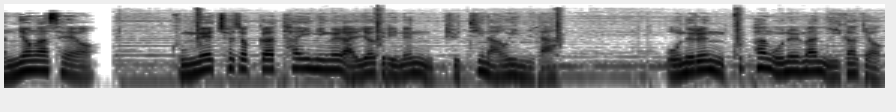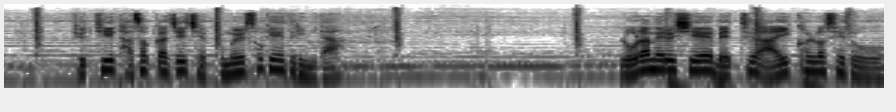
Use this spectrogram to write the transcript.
안녕하세요. 국내 최저가 타이밍을 알려드리는 뷰티 나우입니다. 오늘은 쿠팡 오늘만 이 가격 뷰티 5가지 제품을 소개해드립니다. 로라메르시의 매트 아이 컬러 섀도우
